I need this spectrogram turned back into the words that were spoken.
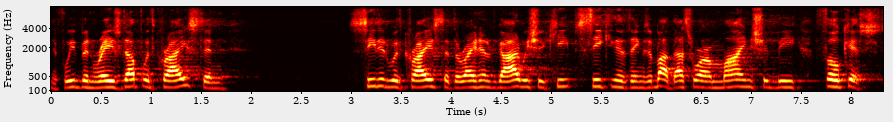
If we've been raised up with Christ and seated with Christ at the right hand of God, we should keep seeking the things above. That's where our mind should be focused.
